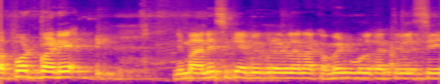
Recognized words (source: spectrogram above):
ಸಪೋರ್ಟ್ ಮಾಡಿ. ನಿಮ್ಮ ಅನಿಸಿಕೆ ಅಭಿಪ್ರಾಯಗಳನ್ನು ಕಮೆಂಟ್ ಮೂಲಕ ತಿಳಿಸಿ.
